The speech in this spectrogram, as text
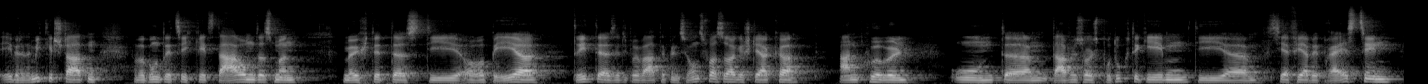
Ebene der Mitgliedstaaten. Aber grundsätzlich geht es darum, dass man möchte, dass die Europäer Dritte, also die private Pensionsvorsorge stärker ankurbeln. Und ähm, dafür soll es Produkte geben, die äh, sehr fair bepreist sind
